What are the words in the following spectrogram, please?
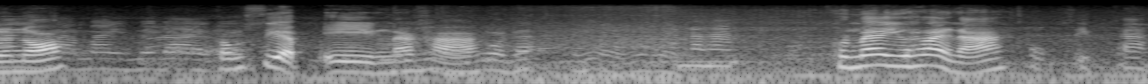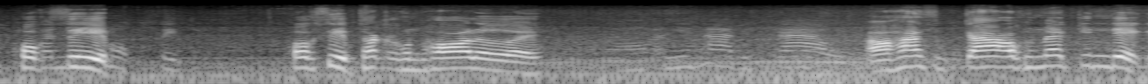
แล้วเนาะ ไม่ไม่ได้ ต้องเสียบเองนะคะนะคะคุณแม่อายุเท่าไหร่นะ หกสิบค่ะหกสิบหกสิบ60เท่ากับคุณพ่อเลย อ๋ออันนี้ห้าสิบเก้าเอา59คุณแม่กินเด็ก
